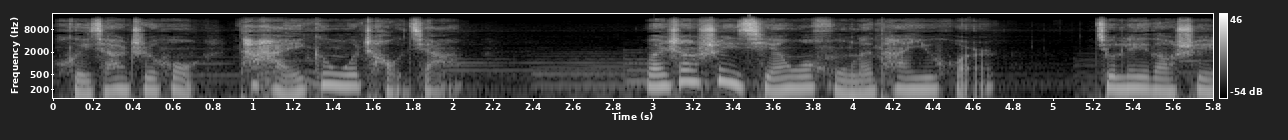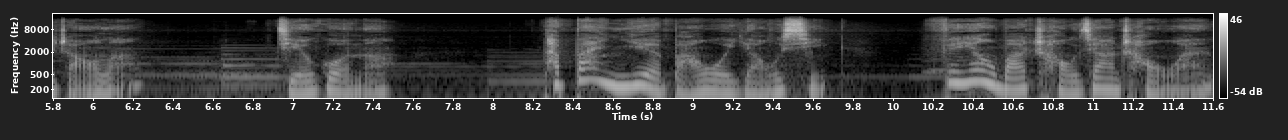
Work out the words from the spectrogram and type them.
回家之后她还跟我吵架。晚上睡前我哄了她一会儿，就累到睡着了，结果呢，她半夜把我摇醒，非要把吵架吵完。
